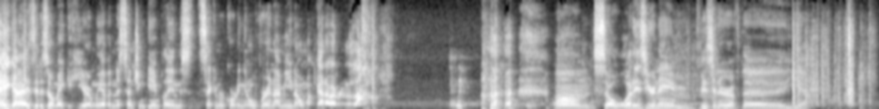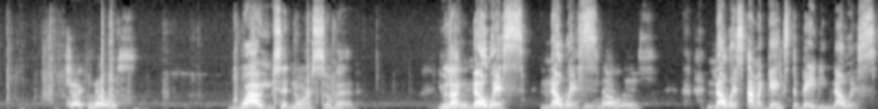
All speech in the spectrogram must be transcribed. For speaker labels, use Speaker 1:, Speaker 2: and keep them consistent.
Speaker 1: Hey guys, it is Omega here, and we have an Ascension gameplay, and this is the second recording and over, and I mean, oh my god, I... Um, so what is your name, visitor of the, yeah,
Speaker 2: Shark Norris.
Speaker 1: wow, you said Norris so bad. You were like, Nois, Nois,
Speaker 2: Norris.
Speaker 1: Nois, I'm a gangsta baby, Nois.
